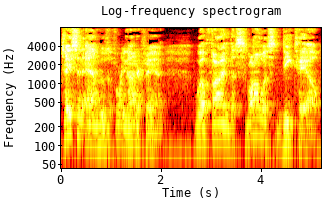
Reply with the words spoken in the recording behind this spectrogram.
Jason M., who's a 49er fan, will find the smallest detail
